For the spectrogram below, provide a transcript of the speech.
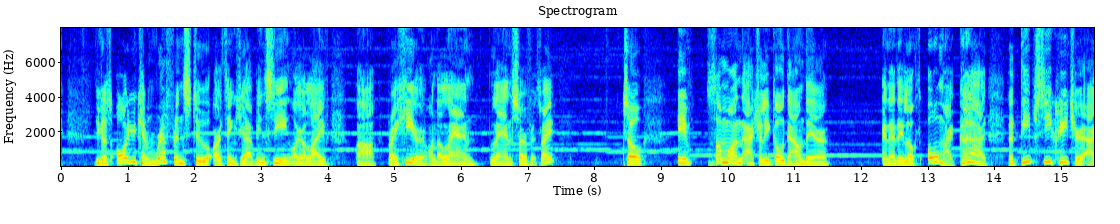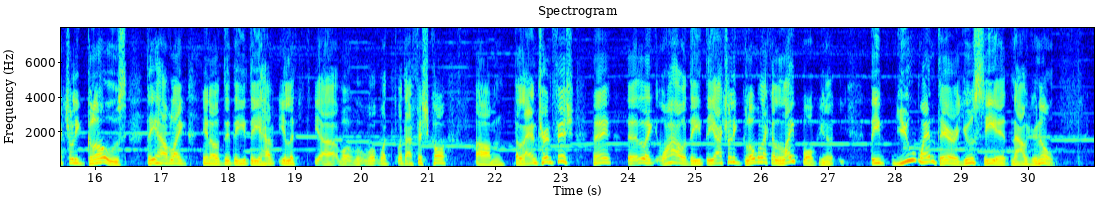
because all you can reference to are things you have been seeing all your life uh, right here on the land land surface right so if someone actually go down there and then they looked oh my god the deep sea creature actually glows. They have like you know they, they, they have uh, what, what, what that fish called um, the lantern fish right? Uh, like wow they, they actually glow like a light bulb you know? They you went there you see it now you know.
